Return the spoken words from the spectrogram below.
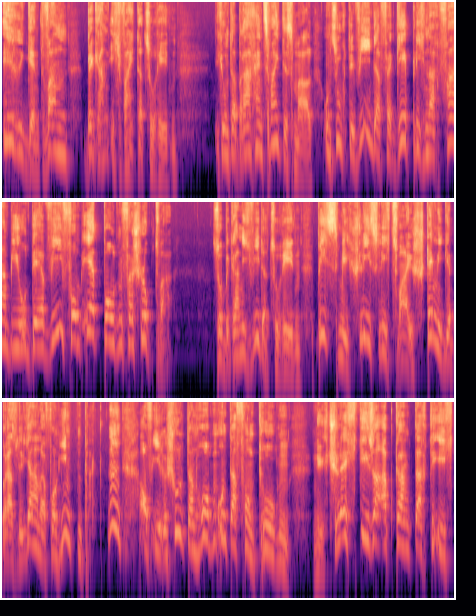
Irgendwann begann ich weiterzureden, ich unterbrach ein zweites Mal und suchte wieder vergeblich nach Fabio, der wie vom Erdboden verschluckt war. So begann ich wieder zu reden, bis mich schließlich zwei stämmige Brasilianer von hinten packten, auf ihre Schultern hoben und davontrugen. Nicht schlecht dieser Abgang, dachte ich,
